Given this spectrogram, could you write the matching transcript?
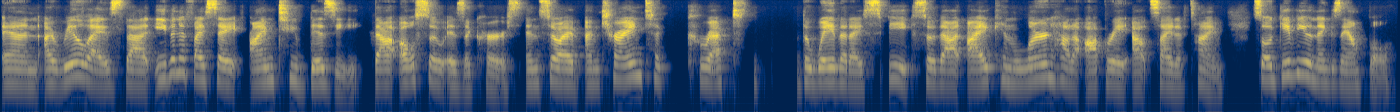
And I realize that even if I say I'm too busy, that also is a curse. And so I, I'm trying to correct the way that I speak so that I can learn how to operate outside of time. So I'll give you an example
